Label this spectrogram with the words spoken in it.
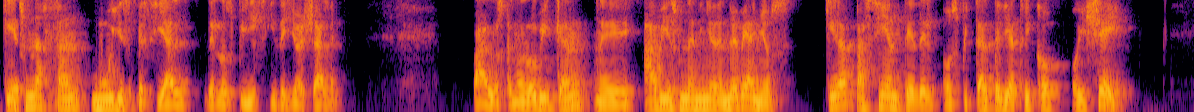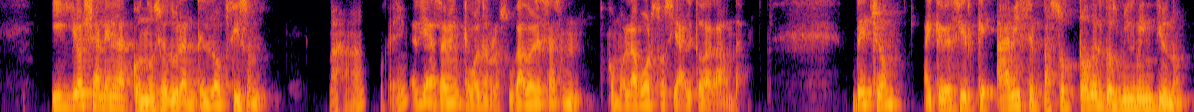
que es una fan muy especial de los Bills y de Josh Allen. Para los que no lo ubican, eh, Abby es una niña de nueve años que era paciente del hospital pediátrico Oishei. Y Josh Allen la conoció durante el off-season. Ajá, ok. Ya saben que, bueno, los jugadores hacen como labor social y toda la onda. De hecho, hay que decir que Abby se pasó todo el 2021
